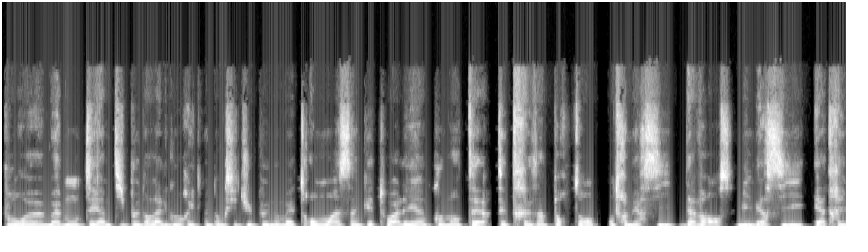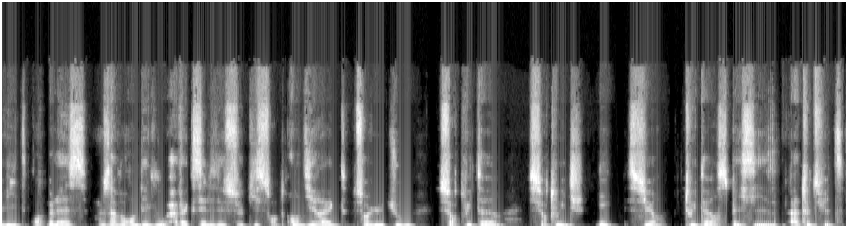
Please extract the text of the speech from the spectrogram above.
pour euh, bah, monter un petit peu dans l'algorithme. Donc si tu peux nous mettre au moins 5 étoiles et un commentaire, c'est très important. On te remercie d'avance. Mille merci et à très vite. On te laisse. Nous avons rendez-vous avec celles et ceux qui sont en direct sur YouTube, sur Twitter, sur Twitch et sur Twitter Spaces. À tout de suite.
